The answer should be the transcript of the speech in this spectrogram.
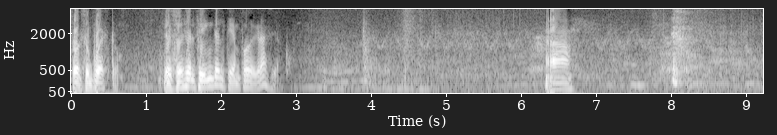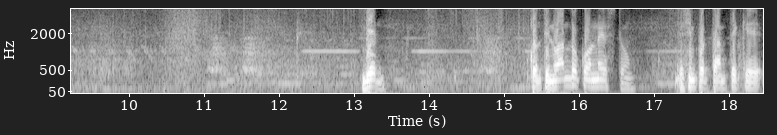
Por supuesto, eso es el fin del tiempo de gracia. Ah. Bien, continuando con esto, es importante que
